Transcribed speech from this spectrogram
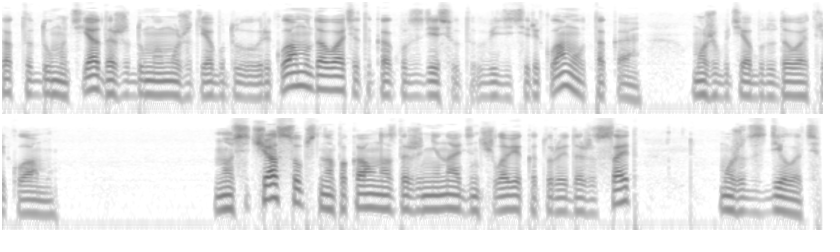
как-то думать. Я даже думаю, может, я буду рекламу давать. Это как вот здесь вот видите рекламу вот такая. Может быть, я буду давать рекламу. Но сейчас, собственно, пока у нас даже не найден человек, который даже сайт может сделать.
